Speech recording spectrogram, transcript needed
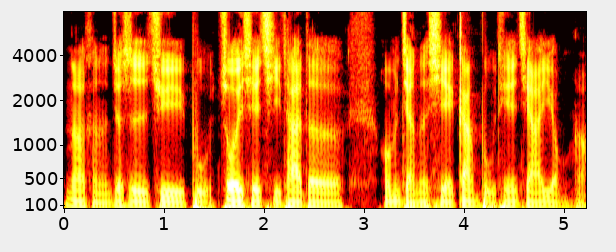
那可能就是去补做一些其他的，我们讲的斜杠补贴家用哈，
